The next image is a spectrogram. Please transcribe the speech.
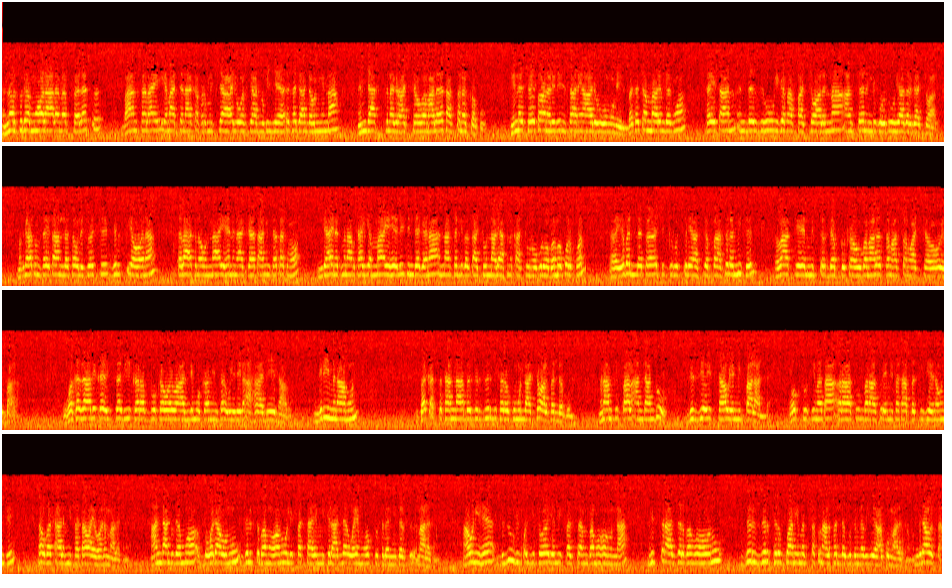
እነርሱ ደግሞ ላለመበለጥ በአንተ ላይ የማደናቀፍ እርምጃ ይወስዳሉ ብዬ እሰጋለሁኝና እንዳትነግራቸው በማለት አስጠነቀቁ። ኢነ ሸይጣን ሊልኢንሳን አድው ሙቢን። በተጨማሪም ደግሞ ሰይጣን እንደዚሁ ይገፋፋቸዋልና አንተን እንዲጎዱ ያደርጋቸዋል። ምክንያቱም ሰይጣን ለሰው ልጆች ግልጽ የሆነ ጥላት ነውና ይህንን አጋጣሚ ተጠቅሞ እንዲህ አይነት ምናብ ካየማ ይሄ ልጅ እንደገና እናንተን ሊበልጣችሁና ሊያስንቃችሁ ነው ብሎ በመቆልቆል የበለጠ ችግር ውስጥ ሊያስገባ ስለሚችል እባክህን ምስጢር ደብቀው በማለት ተማጸኗቸው ይባላል። ወከዛሊከ ይጅተቢከ ረቡከ ወዩአሊሙከ ሚን ተዊል ልአሀዲት አሉ። እንግዲህ ምናሙን በቀጥታና በዝርዝር ሊተረጉሙላቸው አልፈለጉም። ምናም ሲባል አንዳንዱ ጊዜው ይፍታው የሚባል አለ ወቅቱ ሲመጣ ራሱን በራሱ የሚፈታበት ጊዜ ነው እንጂ ሰው በቃል የሚፈታው አይሆንም ማለት ነው። አንዳንዱ ደግሞ ወዳውኑ ግልጽ በመሆኑ ሊፈታ የሚችል አለ ወይም ወቅቱ ስለሚደርስ ማለት ነው። አሁን ይሄ ብዙ ቆይቶ የሚፈጸም በመሆኑና ምስጢር አዘል በመሆኑ ዝርዝር ትርጓሜ መስጠቱን አልፈለጉትም ነቢዩ ያዕቁብ ማለት ነው። እንግዳ ውሳ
